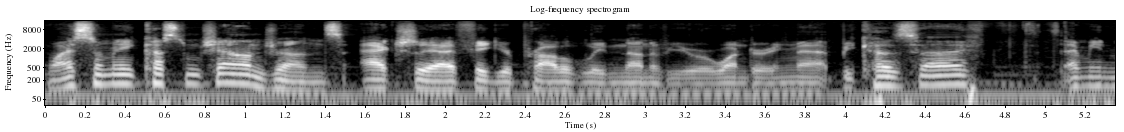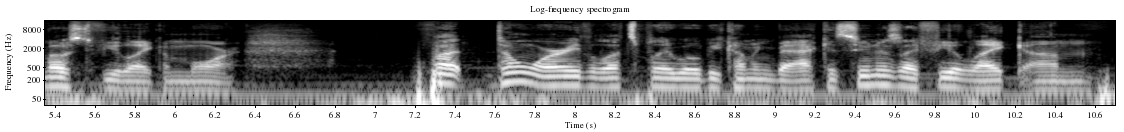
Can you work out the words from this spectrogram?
why so many custom challenge runs? Actually, I figure probably none of you are wondering that, because, uh, I mean, most of you like them more. But don't worry, the Let's Play will be coming back as soon as I feel like, um,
